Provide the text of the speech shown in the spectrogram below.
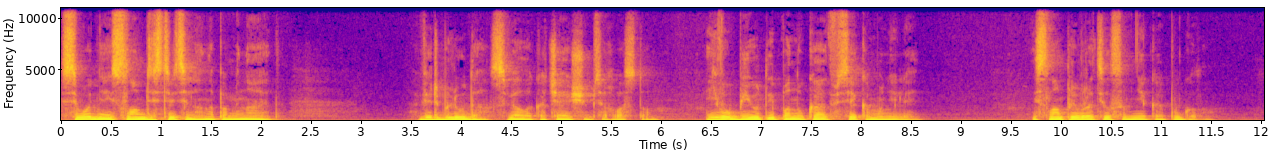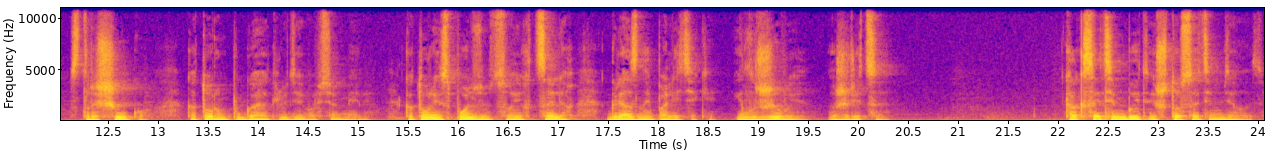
сегодня ислам действительно напоминает верблюда с вяло качающимся хвостом. Его бьют и понукают все, кому не лень. Ислам превратился в некое пугало, страшилку, которым пугают людей во всем мире, которые используют в своих целях грязные политики и лживые жрецы. Как с этим быть и что с этим делать?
